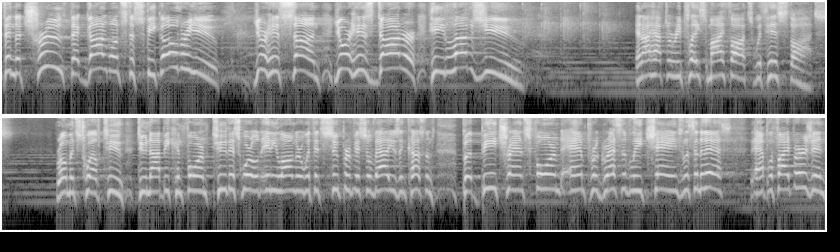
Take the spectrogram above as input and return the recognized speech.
than the truth that God wants to speak over you. You're his son. You're his daughter. He loves you. And I have to replace my thoughts with his thoughts. Romans 12, 2, do not be conformed to this world any longer with its superficial values and customs, but be transformed and progressively changed. Listen to this, amplified version,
